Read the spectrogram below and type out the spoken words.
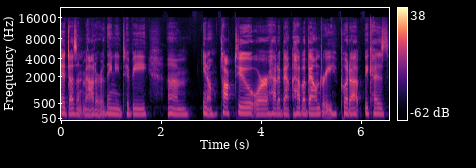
it doesn't matter. They need to be, um, you know, talked to or had a ba- have a boundary put up because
